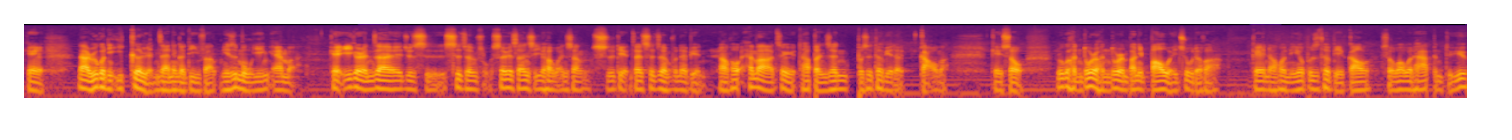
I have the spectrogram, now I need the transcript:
OK，那如果你一个人在那个地方，你是母婴 Emma，可以一个人在就是市政府十月三十一号晚上十点在市政府那边，然后 Emma 这个它本身不是特别的高嘛，给 so 如果很多人很多人把你包围住的话，OK，然后你又不是特别高，so what would happen to you？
